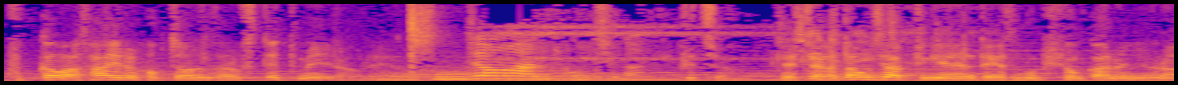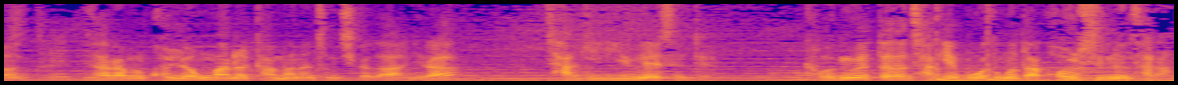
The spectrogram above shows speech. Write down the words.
국가와 사회를 걱정하는 사람을 statesman이라고 그래요. 진정한 정치가. 그렇죠. 그래서 제가 덩샤오핑에 대해서 높이 평가하는 이유는 이 사람은 권력만을 담아낸 정치가가 아니라 자기 이후의 세대, 경우에 따라 자기의 모든 걸 다 걸 수 있는 사람.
